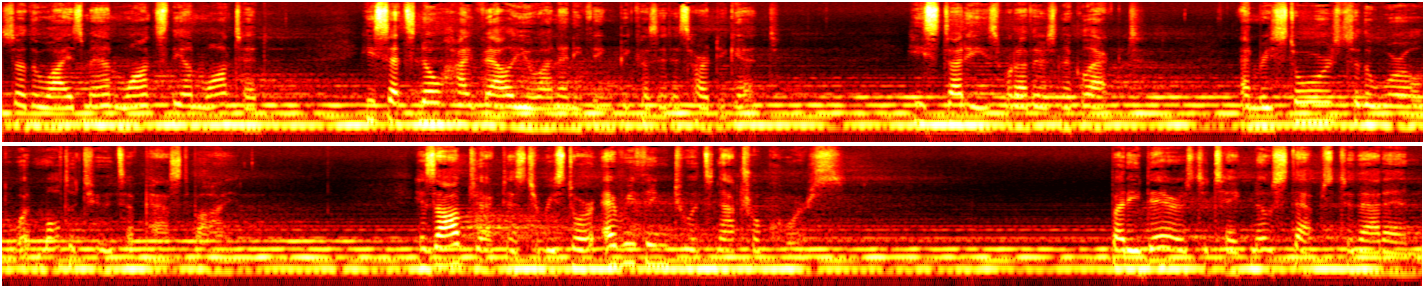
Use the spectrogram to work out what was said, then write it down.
So the wise man wants the unwanted. He sets no high value on anything because it is hard to get. He studies what others neglect and restores to the world what multitudes have passed by. His object is to restore everything to its natural course. But he dares to take no steps to that end.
